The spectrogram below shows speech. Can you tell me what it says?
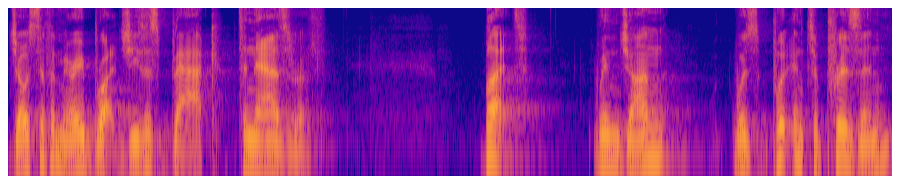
Joseph and Mary brought Jesus back to Nazareth. But when John was put into prison,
